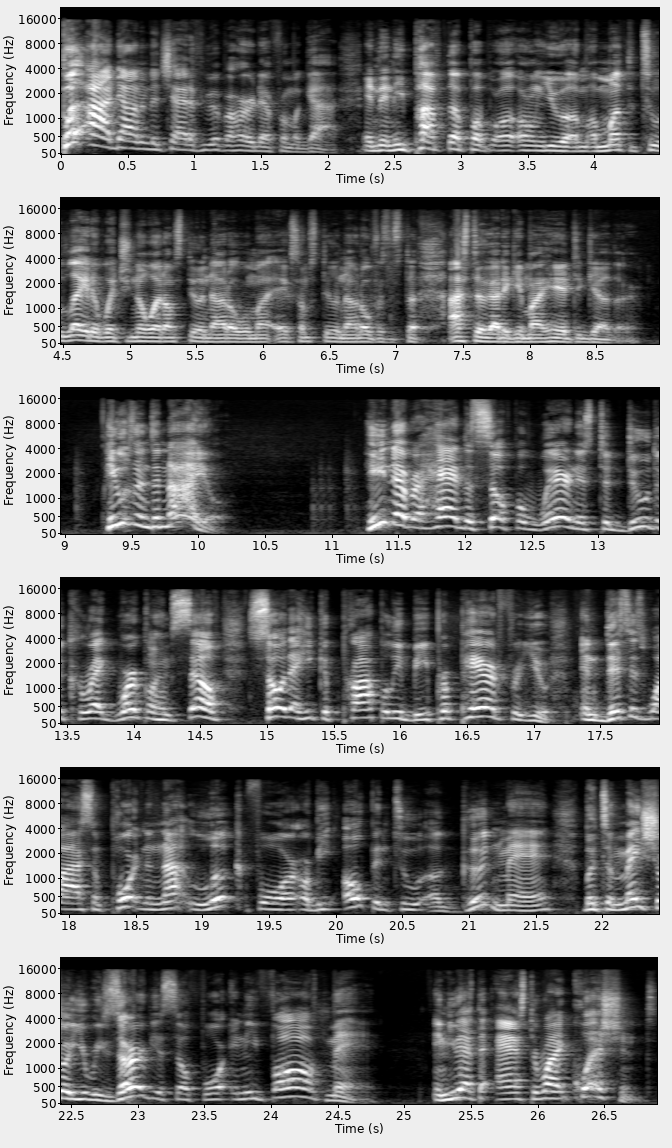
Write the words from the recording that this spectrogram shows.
Put I down in the chat if you ever heard that from a guy. And then he popped up, up on you a, a month or two later with, you know what, I'm still not over my ex. I'm still not over some stuff. I still got to get my head together. He was in denial. He never had the self awareness to do the correct work on himself so that he could properly be prepared for you. And this is why it's important to not look for or be open to a good man, but to make sure you reserve yourself for an evolved man. And you have to ask the right questions.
